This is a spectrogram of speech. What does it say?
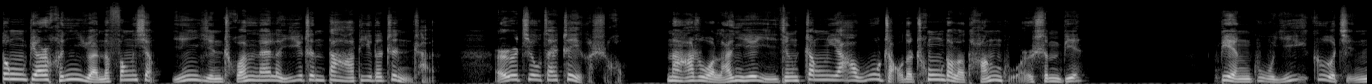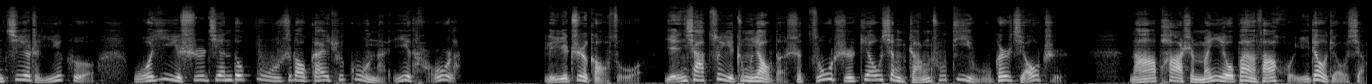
东边很远的方向隐隐传来了一阵大地的震颤，而就在这个时候。那若兰也已经张牙舞爪的冲到了唐果儿身边。变故一个紧接着一个，我一时间都不知道该去顾哪一头了。理智告诉我，眼下最重要的是阻止雕像长出第五根脚趾，哪怕是没有办法毁掉雕像，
